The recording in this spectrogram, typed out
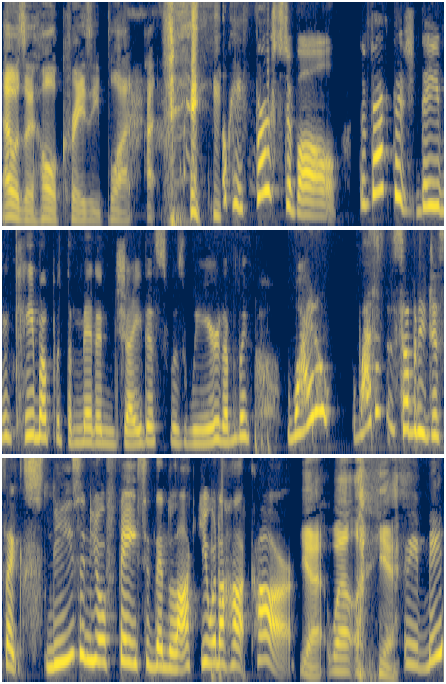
That was a whole crazy plot. Okay, first of all, the fact that they even came up with the meningitis was weird. I'm like, why don't why doesn't somebody just like sneeze in your face and then lock you in a hot car? yeah, well, yeah. I mean, maybe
